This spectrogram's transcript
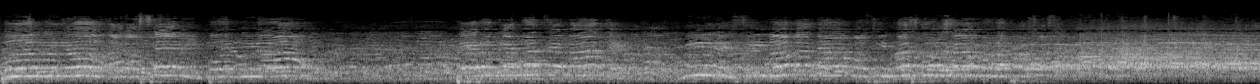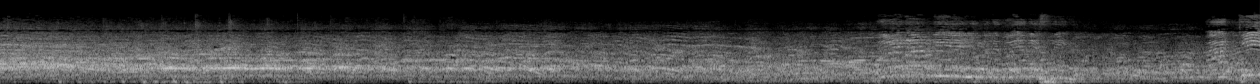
Por Dios, Araceli, por Dios. Pero que no se mate. Miren, si no ganamos, si no escuchamos la proceso. Oigan bien lo que les voy a decir. Aquí,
